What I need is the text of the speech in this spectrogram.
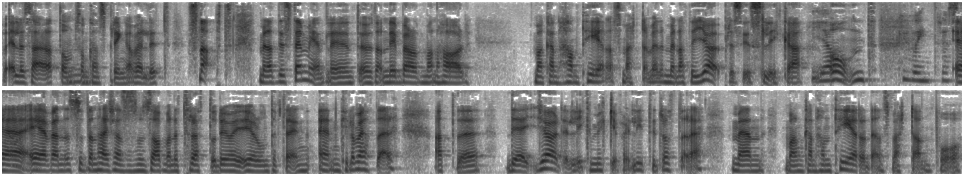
eller så här att de som mm. kan springa väldigt snabbt. Men att det stämmer egentligen inte utan det är bara att man har man kan hantera smärta men att det gör precis lika ja. ont. Eh, även så den här känslan som du sa att man är trött och det gör ont efter en, en kilometer. Att eh, det gör det lika mycket för elitidrottare men man kan hantera den smärtan på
